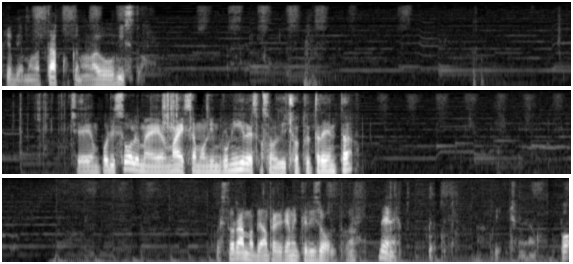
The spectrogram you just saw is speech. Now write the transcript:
Qui abbiamo un attacco che non avevo visto. C'è un po' di sole ma ormai siamo all'imbrunire, sono le 18.30 questo ramo abbiamo praticamente risolto eh? bene. Qui ce n'è un po'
